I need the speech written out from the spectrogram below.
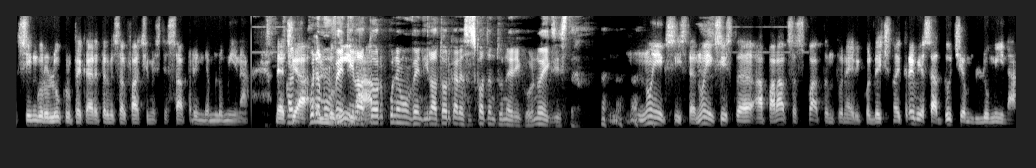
singurul lucru pe care trebuie să-l facem este să aprindem lumina. De aceea, punem, lumina, un ventilator, punem un ventilator care să scoată întunericul. Nu există. Nu există. Nu există aparat să scoată întunericul. Deci noi trebuie să aducem lumina.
